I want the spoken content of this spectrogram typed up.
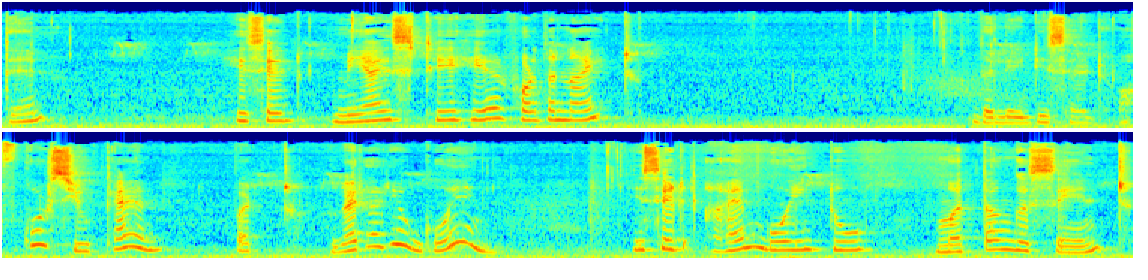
Then he said, May I stay here for the night? The lady said, Of course you can, but where are you going? He said, I am going to Matang saint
